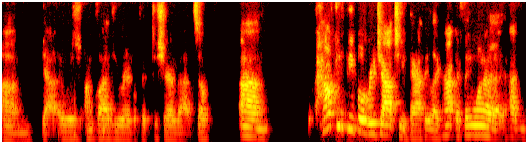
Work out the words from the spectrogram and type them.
um yeah it was I'm glad you were able to, to share that. So um how can people reach out to you Kathy? Like how, if they want to have you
